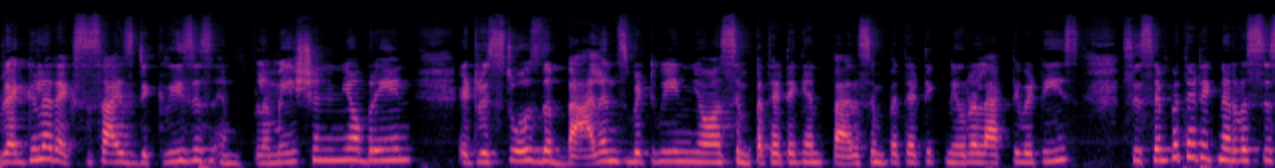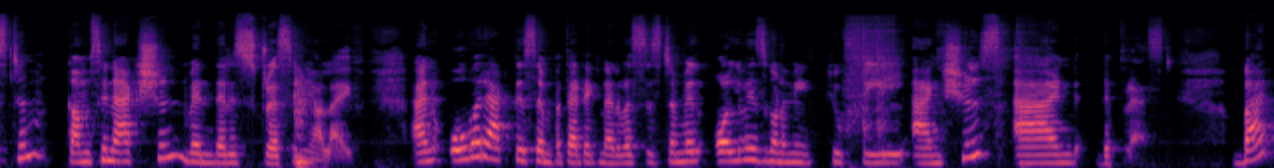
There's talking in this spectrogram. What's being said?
regular exercise decreases inflammation in your brain. It restores the balance between your sympathetic and parasympathetic neural activities. See sympathetic nervous system comes in action when there is stress in your life. And overactive sympathetic nervous system will always going to make you feel anxious and depressed but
